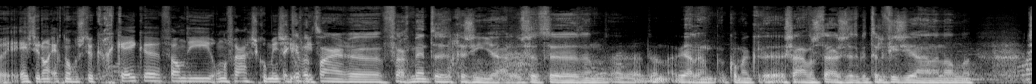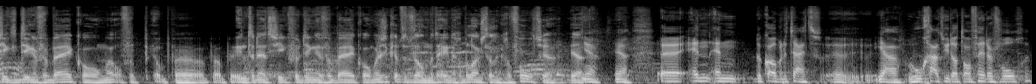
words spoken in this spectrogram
heeft u dan echt nog een stuk gekeken van die ondervragingscommissie? Ik heb een paar fragmenten gezien, ja. Dus het, dan, dan, ja, dan kom ik s'avonds thuis, zet ik de televisie aan en dan zie ik die dingen voorbij komen. Of op, op, op, op, internet zie ik voor dingen voorbij komen. Dus ik heb het wel met enige belangstelling gevolgd, ja. ja. ja, ja. Uh, en, en de komende tijd, uh, ja, hoe gaat u dat dan verder volgen?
